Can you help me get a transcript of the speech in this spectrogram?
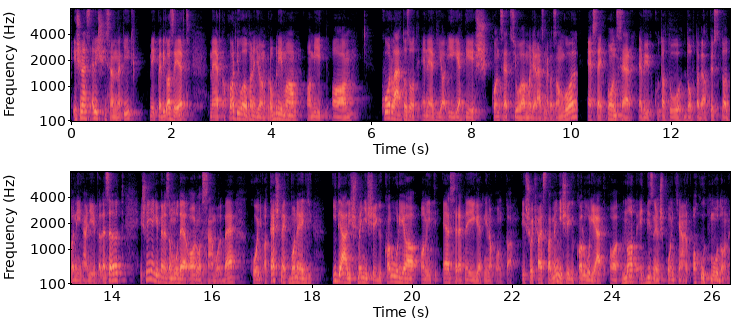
És én ezt el is hiszem nekik, mégpedig azért, mert a kardióval van egy olyan probléma, amit a korlátozott energiaégetés koncepcióval magyaráz meg az angol. Ezt egy Poncer nevű kutató dobta be a köztudatba néhány évvel ezelőtt, és lényegében ez a modell arról számol be, hogy a testnek van egy ideális mennyiségű kalória, amit el szeretne égetni naponta. És hogyha ezt a mennyiségű kalóriát a nap egy bizonyos pontján akut módon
